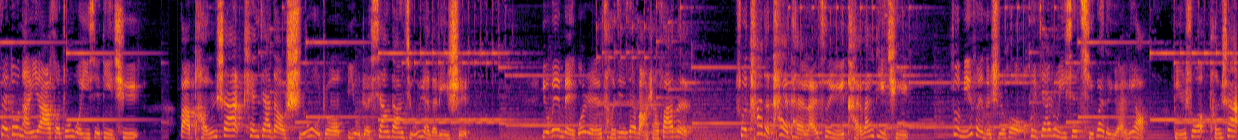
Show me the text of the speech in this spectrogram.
在东南亚和中国一些地区，把硼砂添加到食物中有着相当久远的历史。有位美国人曾经在网上发问，说他的太太来自于台湾地区，做米粉的时候会加入一些奇怪的原料，比如说硼砂。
